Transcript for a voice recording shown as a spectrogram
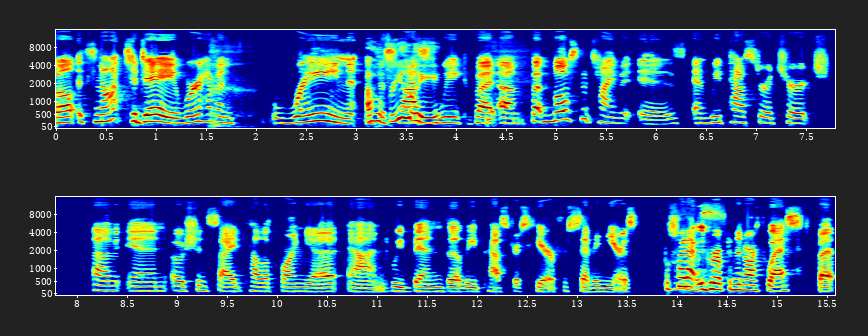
Well, it's not today. We're having rain oh, this really? last week, but um, but most of the time it is. And we pastor a church um, in Oceanside, California, and we've been the lead pastors here for seven years. Before that, we grew up in the Northwest, but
